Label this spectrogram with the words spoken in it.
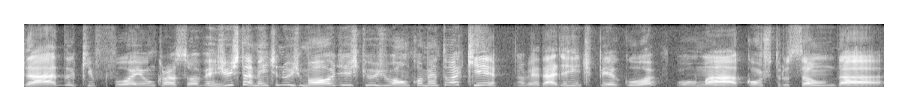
dado que foi um crossover justamente nos moldes que o João comentou aqui. Na verdade, a gente pegou uma construção da,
